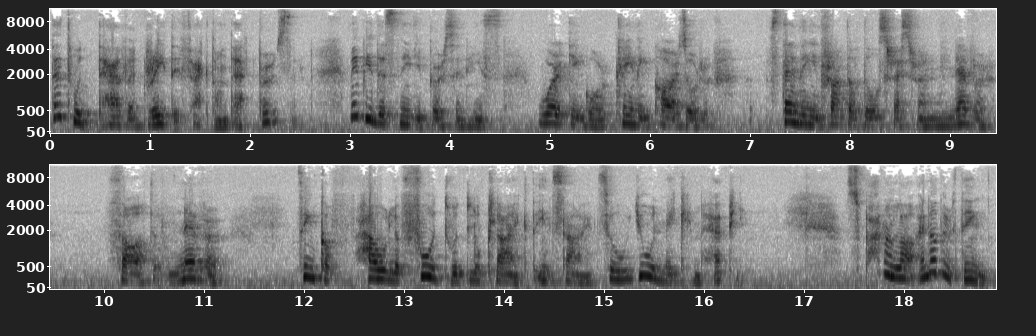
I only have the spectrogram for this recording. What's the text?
That would have a great effect on that person. Maybe this needy person he's working or cleaning cars or standing in front of those restaurants never thought or never think of how the food would look like inside. So you will make him happy. Subhanallah, another thing,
